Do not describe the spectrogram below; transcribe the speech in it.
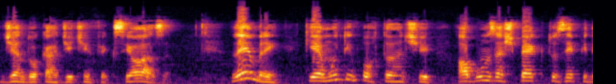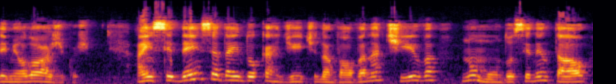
de endocardite infecciosa. Lembrem que é muito importante alguns aspectos epidemiológicos. A incidência da endocardite na válvula nativa no mundo ocidental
